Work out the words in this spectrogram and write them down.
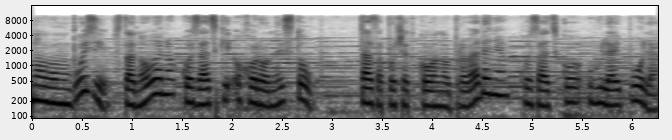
В новому бузі встановлено козацький охоронний стовп та започатковано проведення козацького гуляй-поля.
